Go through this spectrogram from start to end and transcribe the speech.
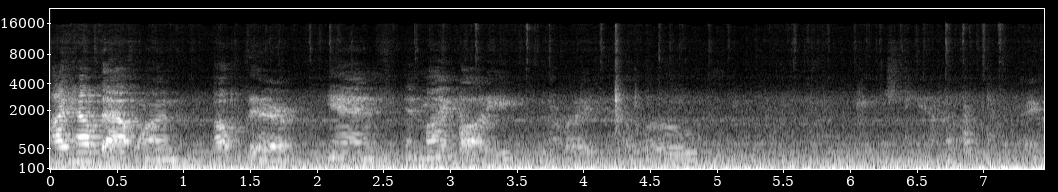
I have that one up there, and in my body, gonna write hello HTML, right?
